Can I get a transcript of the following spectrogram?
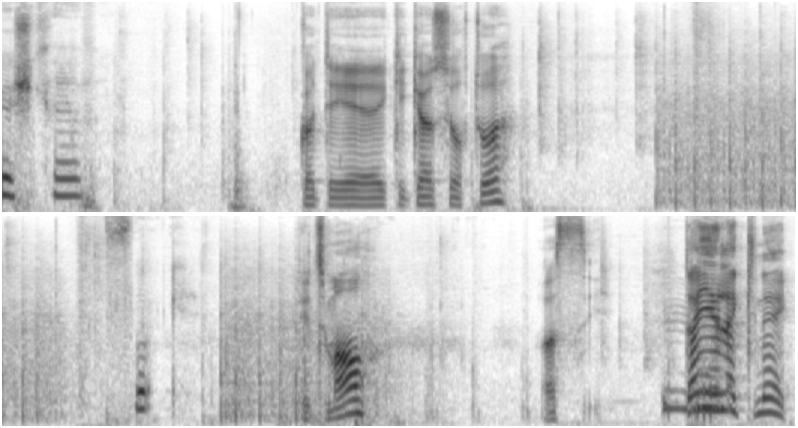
Que je crève. Quand t'es euh, quelqu'un sur toi, Fuck. t'es-tu mort? Ah, si. D'ailleurs, la Kinect!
